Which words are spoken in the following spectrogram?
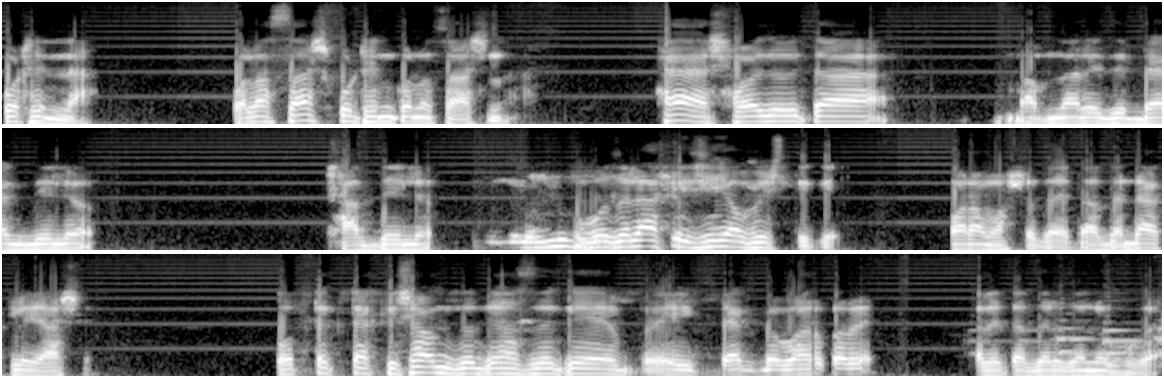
কঠিন না। কলা চাষ কঠিন, কোনো চাষ না। হ্যাঁ সহযোগিতা আপনার এই যে ব্যাগ দিল, সার দিল। উপজেলা কৃষি অফিস থেকে পরামর্শ দেয়, তাদের ডাকলেই আসে। প্রত্যেকটা কৃষক যদি হচ্ছে গিয়ে এই ব্যাগ ব্যবহার করে, তাহলে তাদের জন্য ভোগা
